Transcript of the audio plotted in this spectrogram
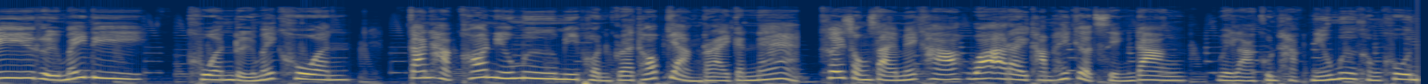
ดีหรือไม่ดี ควรหรือไม่ควร การหักข้อนิ้วมือมีผลกระทบอย่างไรกันแน่ เคยสงสัยไหมคะว่าอะไรทำให้เกิดเสียงดัง เวลาคุณหักนิ้วมือของคุณ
